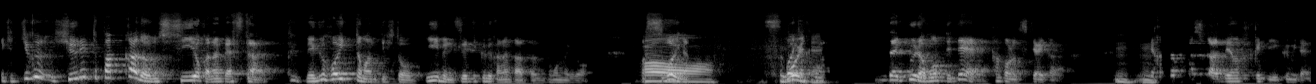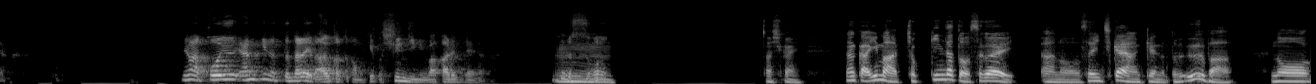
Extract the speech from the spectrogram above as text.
で結局、ヒューレット・パッカードの CEO かなんかやってた、メグ・ホイットマンって人を eBay に連れてくるかなんかだったと思うんだけど、まあすごいな。あーすごいね。人材プールを持ってて、過去の付き合いから。うんうんで、片っ端から電話かけていくみたいな。で、まあ、こういう案件だったら誰が会うかとかも結構瞬時に分かるみたいな。そういうのすごいうん確かに。なんか今、直近だとすごい、あの、それに近い案件だと、ウーバーの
